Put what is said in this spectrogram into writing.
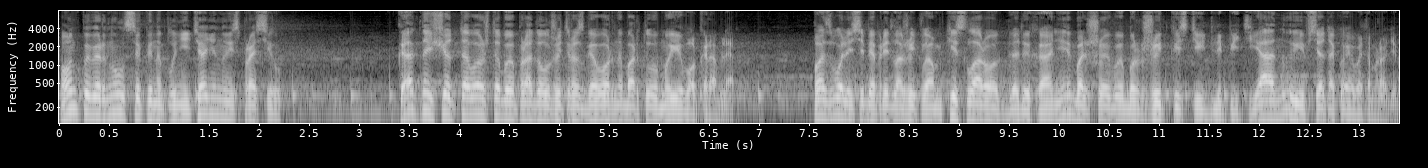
Он повернулся к инопланетянину и спросил. «Как насчет того, чтобы продолжить разговор на борту моего корабля? Позволю себе предложить вам кислород для дыхания, большой выбор жидкостей для питья, ну и все такое в этом роде».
